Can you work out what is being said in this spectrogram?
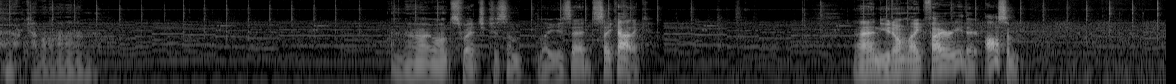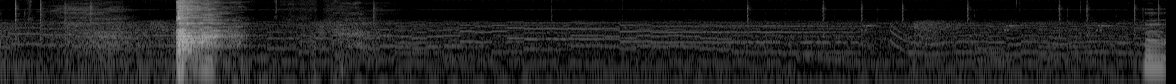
Oh, come on. No, I won't switch because I'm, like you said, psychotic. And you don't like fire either. Awesome. Hmm.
